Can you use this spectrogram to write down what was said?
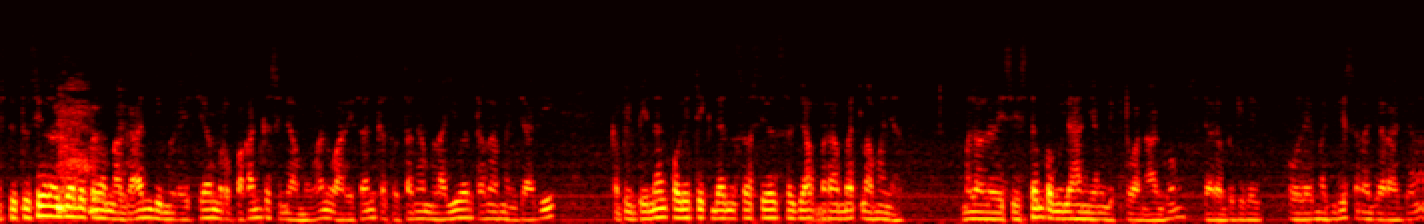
Institusi raja berperlembagaan di Malaysia merupakan kesinambungan warisan Kesultanan Melayu yang telah menjadi kepimpinan politik dan sosial sejak berabad lamanya. Melalui sistem pemilihan yang di-Pertuan secara bergilir oleh Majlis Raja-Raja,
